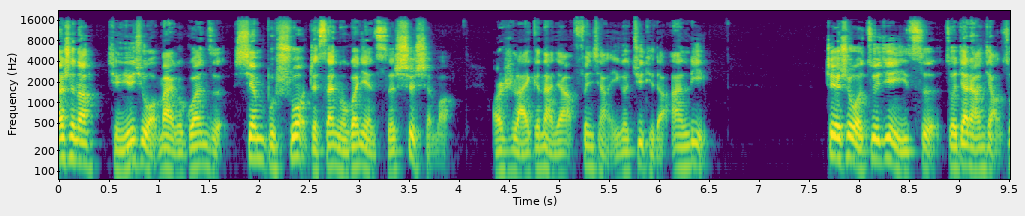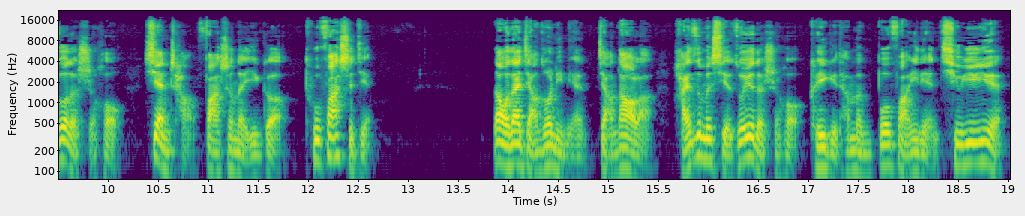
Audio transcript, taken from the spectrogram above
但是呢，请允许我卖个关子，先不说这三个关键词是什么，而是来跟大家分享一个具体的案例。这也是我最近一次做家长讲座的时候，现场发生的一个突发事件。那我在讲座里面讲到了，孩子们写作业的时候，可以给他们播放一点轻音乐，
